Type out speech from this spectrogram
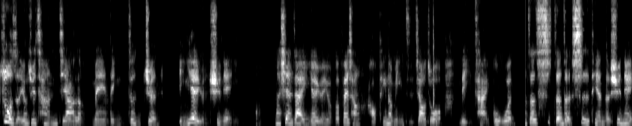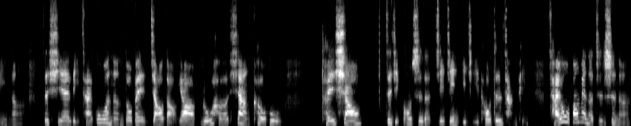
作者又去参加了美林证券营业员训练营。那现在营业员有个非常好听的名字，叫做理财顾问。这是整整四天的训练营呢，这些理财顾问呢都被教导要如何向客户推销自己公司的基金以及投资产品。财务方面的知识呢，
